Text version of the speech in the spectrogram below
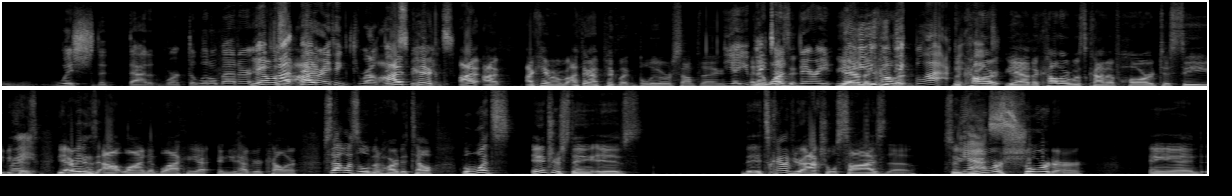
wish that that had worked a little better. Yeah, it was- got better, I- I, think, throughout the I experience. picked I, I I can't remember. I think I picked like blue or something. Yeah, you and it a very- no, yeah. you- the you color, picked black, The I color, think. yeah, the color was kind of hard to see because Right. yeah, everything's outlined in black and you, and you have your color. So that was a little bit hard to tell. But what's interesting is it's kind of your actual size though. So you were shorter, and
